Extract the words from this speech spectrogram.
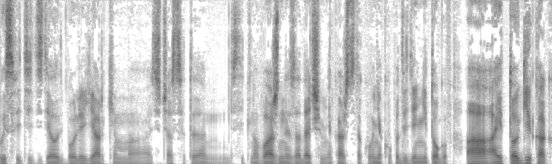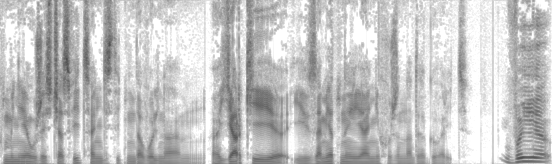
высветить, сделать более ярким сейчас это действительно важная задача, мне кажется, такого некого подведения итогов. А, а итоги, как мне уже сейчас видится, они действительно довольно яркие и заметные, и о них уже надо говорить. Вы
